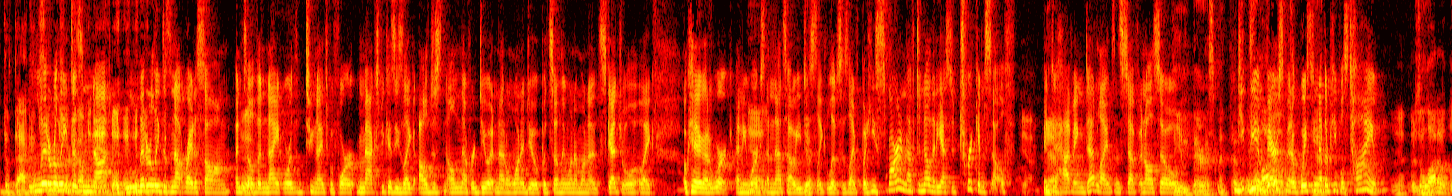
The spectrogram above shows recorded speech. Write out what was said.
the backup literally does not literally does not write a song until Yeah. the night or the two nights before max because he's like i'll just i'll never do it and i don't want to do it but suddenly when i'm on a schedule like okay i gotta work and he works and that's how he just Yeah. like lives his life but he's smart enough to know that he has to trick himself Yeah. into Yeah. having deadlines and stuff and also The the, embarrassment. That the embarrassment of wasting Yeah. other people's time Yeah, there's a lot of a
